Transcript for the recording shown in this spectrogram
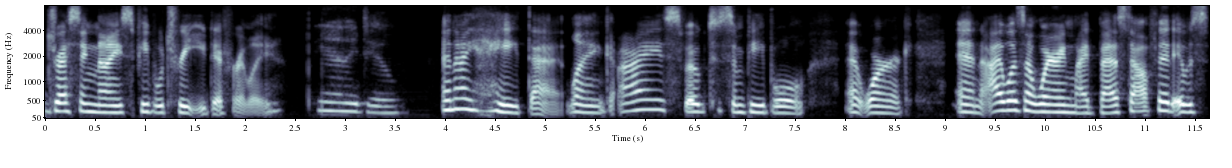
dressing nice people treat you differently Yeah, they do. And I hate that. Like, I spoke to some people at work and I wasn't wearing my best outfit. It was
